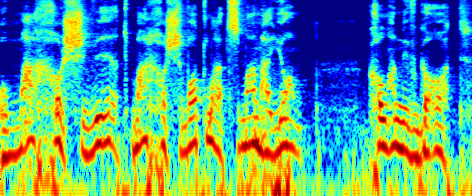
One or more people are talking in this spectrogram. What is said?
ומה חושבת, מה חושבות לעצמן היום כל הנפגעות?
